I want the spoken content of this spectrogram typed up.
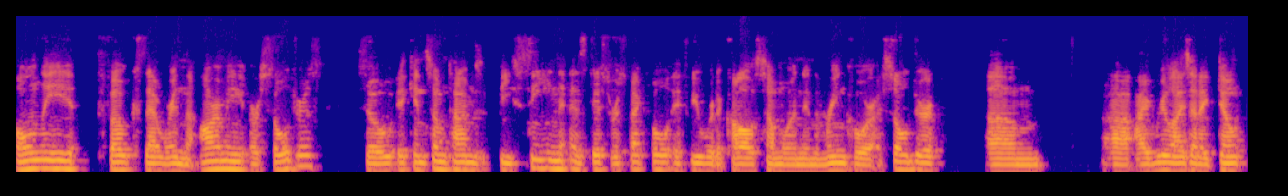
only folks that were in the army are soldiers. So it can sometimes be seen as disrespectful if you were to call someone in the Marine Corps a soldier. Um, uh, I realize that I don't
